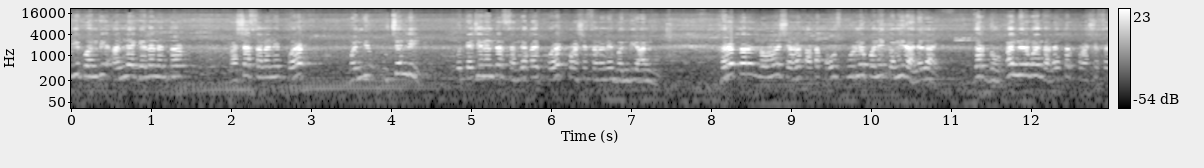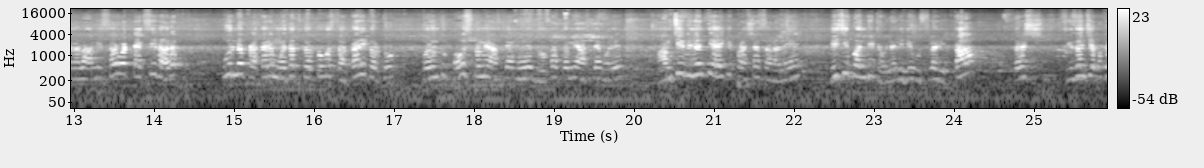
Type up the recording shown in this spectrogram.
ती बंदी आणल्या गेल्यानंतर प्रशासनाने परत बंदी उचलली. व त्याच्यानंतर संध्याकाळी परत प्रशासनाने बंदी आणली. खरं तर लोणार शहरात आता पाऊस पूर्णपणे कमी झालेला आहे. जर धोका निर्माण झाला तर प्रशासनाला आम्ही सर्व टॅक्सीधारक पूर्ण प्रकारे मदत करतो व सहकारी करतो. परंतु पाऊस कमी असल्यामुळे धोका कमी असल्यामुळे आमची विनंती आहे की प्रशासनाने ही जी बंदी ठेवलेली ही उचलावी का? तर सीझनचे फक्त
